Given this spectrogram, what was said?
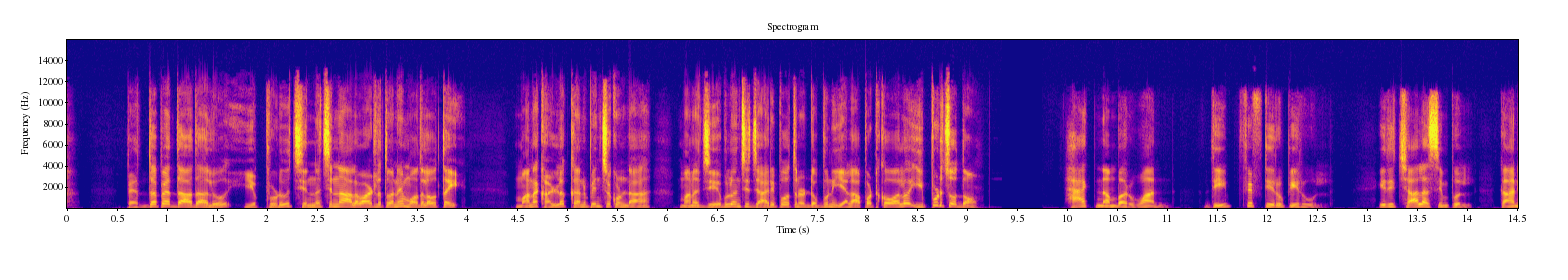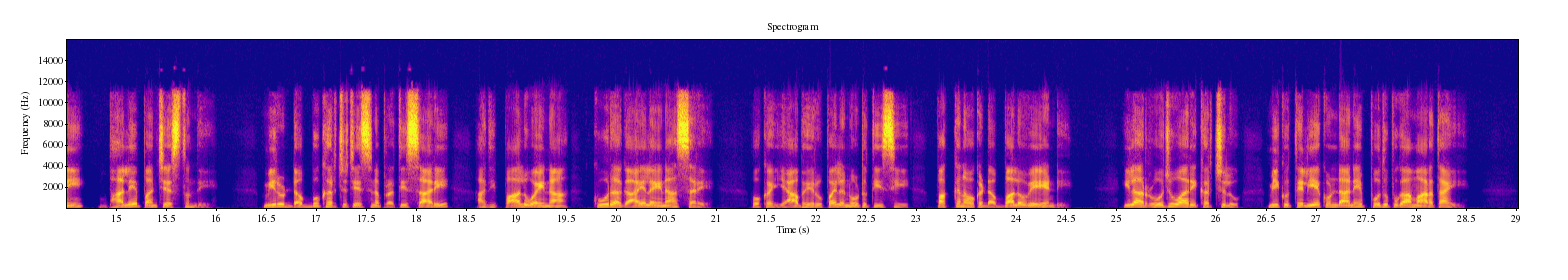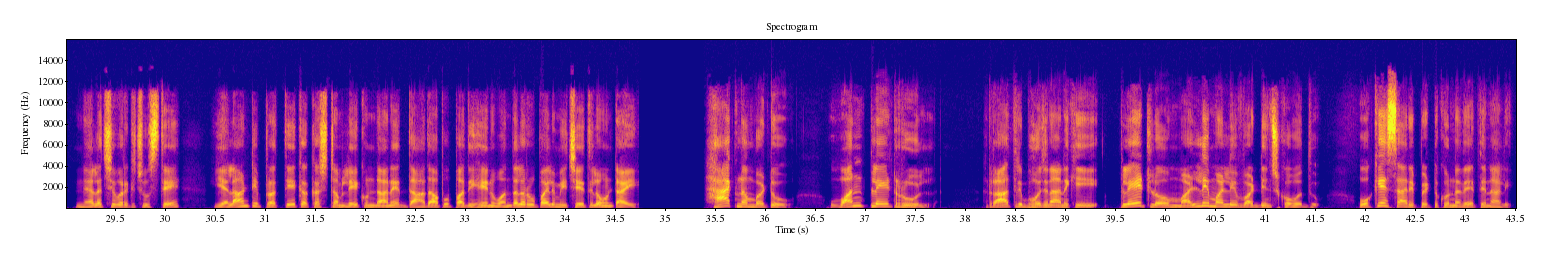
పెద్ద పెద్ద ఆదాలు ఎప్పుడూ చిన్న చిన్న అలవాట్లతోనే మొదలవుతాయి. మన కళ్ళకు కనిపించకుండా మన జేబులోంచి జారిపోతున్న డబ్బును ఎలా పట్టుకోవాలో ఇప్పుడు చూద్దాం. Hack number one the fifty rupee rule ఇది చాలా సింపుల్ కానీ భలే పనిచేస్తుంది. మీరు డబ్బు ఖర్చు చేసిన ప్రతిసారీ అది పాలు అయినా కూరగాయలైనా సరే ఒక యాభై రూపాయల నోటు తీసి పక్కన ఒక డబ్బాలో వేయండి. ఇలా రోజువారీ ఖర్చులు మీకు తెలియకుండానే పొదుపుగా మారతాయి. నెల చివరికి చూస్తే ఎలాంటి ప్రత్యేక కష్టం లేకుండానే దాదాపు పదిహేను వందల రూపాయలు మీ చేతిలో ఉంటాయి. Hack number two one plate rule రాత్రి భోజనానికి ప్లేట్లో మళ్ళీ మళ్ళీ వడ్డించుకోవద్దు. ఒకేసారి పెట్టుకున్నదే తినాలి.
